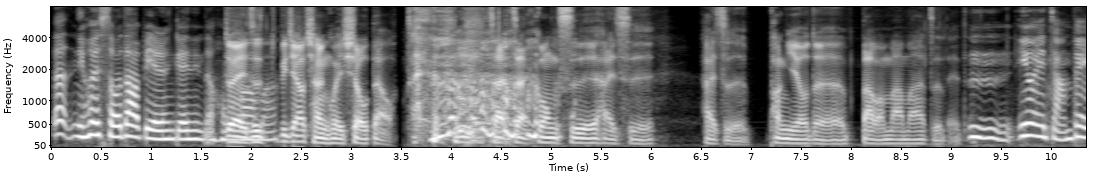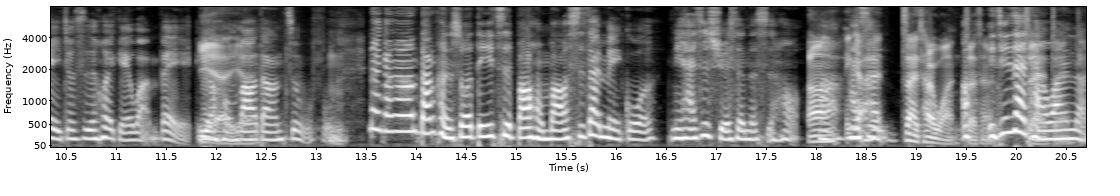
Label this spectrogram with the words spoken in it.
那你会收到别人给你的红包吗？对，就比较常会收到，在在公司还是还是。朋友的爸爸妈妈之类的，嗯嗯，因为长辈就是会给晚辈一个红包当祝福。Yeah, yeah. 那刚刚 Duncan 说第一次包红包是在美国，你还是学生的时候啊？应该还在台湾，在台湾，哦，已经在台湾了。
